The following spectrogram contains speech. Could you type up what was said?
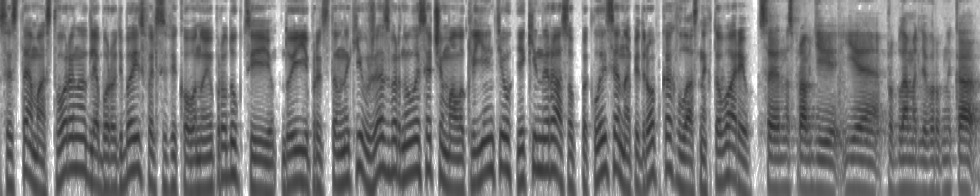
система, створена для боротьби із фальсифікованою продукцією. До її представників вже звернулися чимало клієнтів, які не раз обпеклися на підробках власних товарів. Це насправді є проблема для виробника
